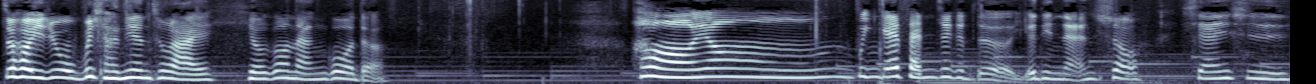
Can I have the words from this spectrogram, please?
最后一句我不想念出来，有够难过的。好呀，不应该翻这个的，有点难受。现在是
